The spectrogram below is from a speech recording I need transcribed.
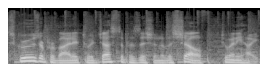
Screws are provided to adjust the position of the shelf to any height.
